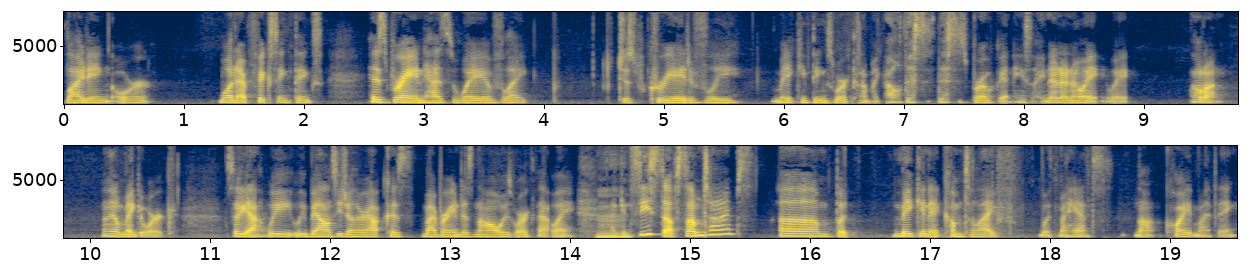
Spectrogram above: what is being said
lighting or whatever, fixing things. His brain has a way of like just creatively making things work. And I'm like, oh, this is this is broken. He's like, no, no, no, wait, wait, hold on, I'm gonna make it work. So yeah, we we balance each other out because my brain does not always work that way. I can see stuff sometimes, um, but making it come to life with my hands not quite my thing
